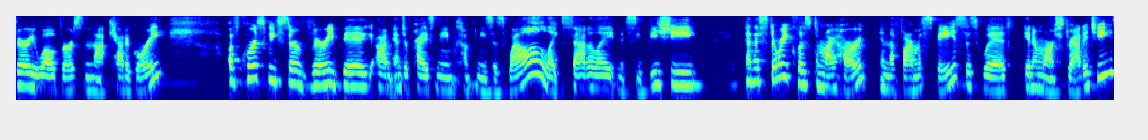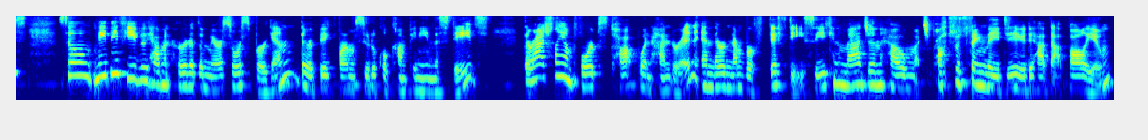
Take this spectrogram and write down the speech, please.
very well versed in that category. Of course, we serve very big um, enterprise name companies as well, like Satellite, Mitsubishi. And a story close to my heart in the pharma space is with Innomar Strategies. So maybe if you haven't heard of AmerisourceBergen, they're a big pharmaceutical company in the States. They're actually on Forbes top 100 and they're number 50. So you can imagine how much processing they do to have that volume.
